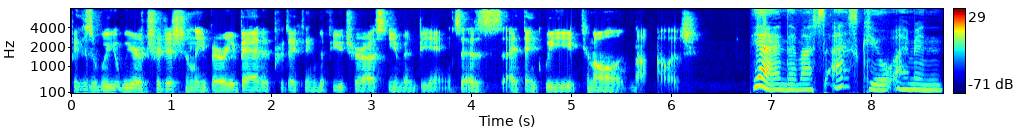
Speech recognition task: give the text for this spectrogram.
because we, we are traditionally very bad at predicting the future, us human beings, as I think we can all acknowledge. Yeah, and I must ask you, I mean,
